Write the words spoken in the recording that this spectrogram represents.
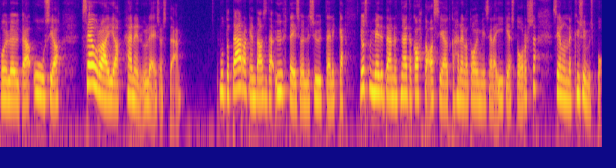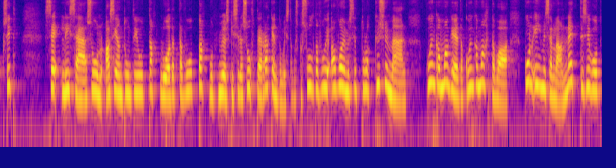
voi löytää uusia seuraajia hänen yleisöstään. Mutta tämä rakentaa sitä yhteisöllisyyttä, eli jos me mietitään nyt näitä kahta asiaa, jotka hänellä toimii siellä IG-storissa, siellä on ne kysymysboksit, se lisää sun asiantuntijuutta, luotettavuutta, mutta myöskin sitä suhteen rakentumista, koska sulta voi avoimesti tulla kysymään Kuinka makeeta, kuinka mahtavaa. Kun ihmisellä on nettisivut,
